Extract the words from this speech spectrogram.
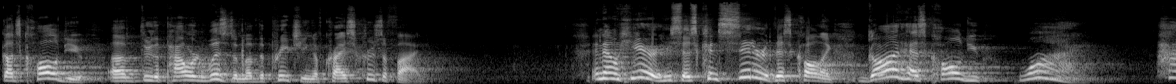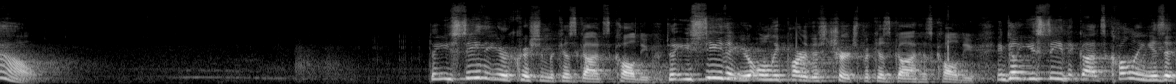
God's called you um, through the power and wisdom of the preaching of Christ crucified. And now here he says, consider this calling. God has called you. Why? How? Don't you see that you're a Christian because God's called you? Don't you see that you're only part of this church because God has called you? And don't you see that God's calling isn't,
